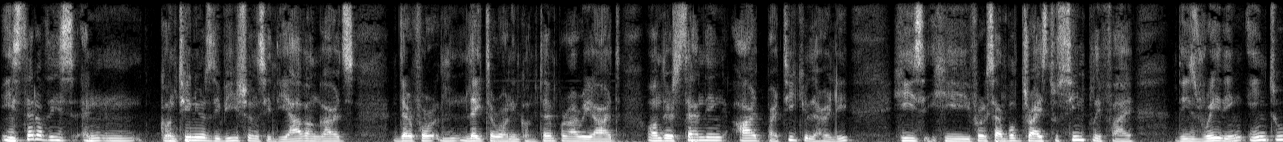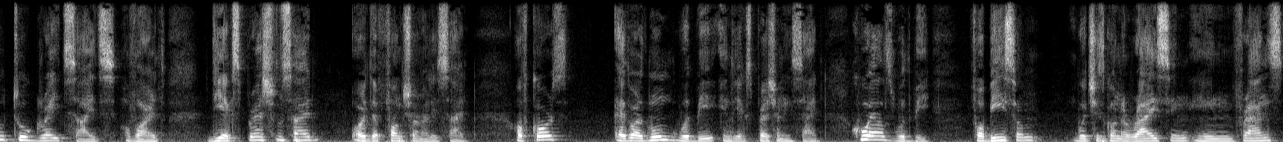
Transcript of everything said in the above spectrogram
Instead of these um, continuous divisions in the avant gardes, therefore later on in contemporary art, understanding art particularly, he's, he, for example, tries to simplify this reading into two great sides of art the expression side or the functionalist side. Of course, Edward Munch would be in the expressionist side. Who else would be? Fauvism, which is going to rise in, in France,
